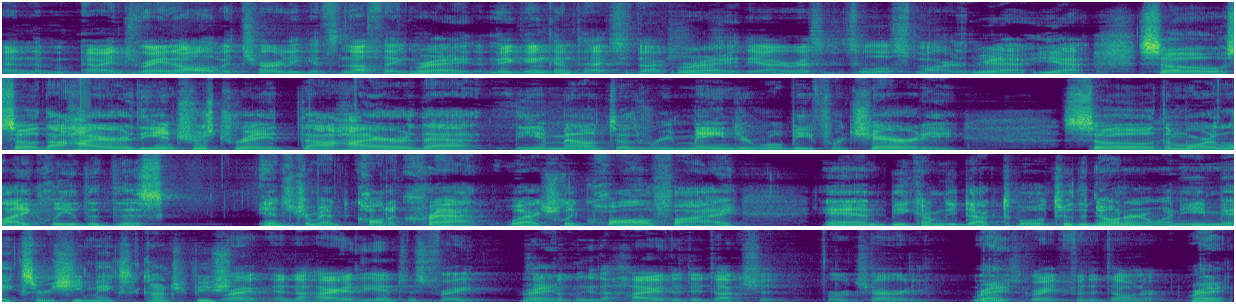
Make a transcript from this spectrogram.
and, the, and, I drain all of it, charity gets nothing. Right. The big income tax deduction. Right. So the IRS gets a little smarter. Yeah, yeah. So so the higher the interest rate, the higher that the amount of the remainder will be for charity. So the more likely that this instrument called a CRAT will actually qualify and become deductible to the donor when he makes or she makes a contribution. Right. And the higher the interest rate, typically right. the higher the deduction for a charity. right. It's great for the donor. Right.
